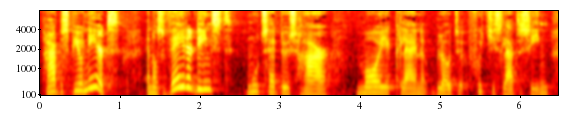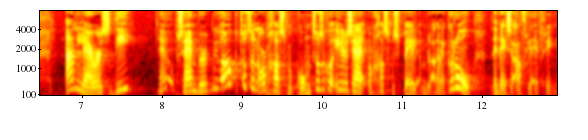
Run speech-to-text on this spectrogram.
haar bespioneert. En als wederdienst moet zij dus haar mooie kleine blote voetjes laten zien... aan Larys, die op zijn beurt nu ook tot een orgasme komt. Zoals ik al eerder zei, orgasme spelen een belangrijke rol in deze aflevering.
